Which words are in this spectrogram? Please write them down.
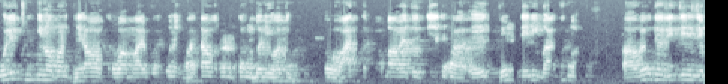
પોલીસ ચોકીનો પણ ઘેરાવો કરવામાં આવ્યો હતો અને વાતાવરણ પણ બન્યું હતું. વાત કરવામાં આવે તો તેની બાજુમાં અવૈધ રીતે જે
